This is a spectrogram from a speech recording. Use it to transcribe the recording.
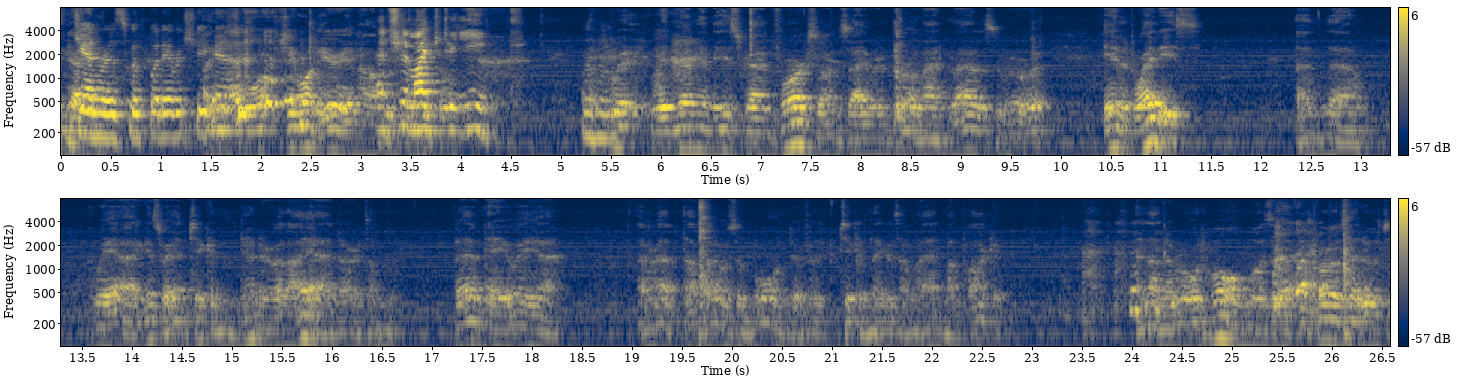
she got- generous with whatever she I had. She won't, she won't hear you now. And she liked to eat. Mhm. We, we'd been in East Grand Forks once, I were in Pearl and Gladys, and we were ate at Whitey's. And, um, we, I guess we had chicken dinner, what I had, or something. But anyway, uh, I wrapped up, I was a bone, if it was chicken leg or something, I had in my pocket. And on the road home was, a a Pearl said it was,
